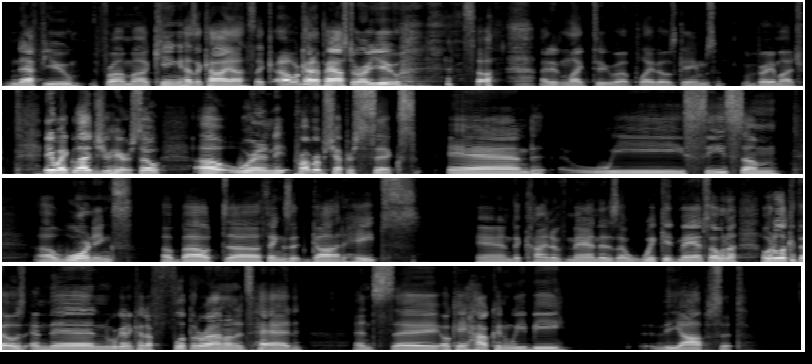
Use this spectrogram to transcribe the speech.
nephew from uh, King Hezekiah, it's like, oh, what kind of pastor are you? so I didn't like to uh, play those games very much. Anyway, glad you're here. So uh, we're in Proverbs chapter six, and we see some uh, warnings about uh, things that God hates and the kind of man that is a wicked man. So I want to I want to look at those, and then we're going to kind of flip it around on its head and say, okay, how can we be the opposite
